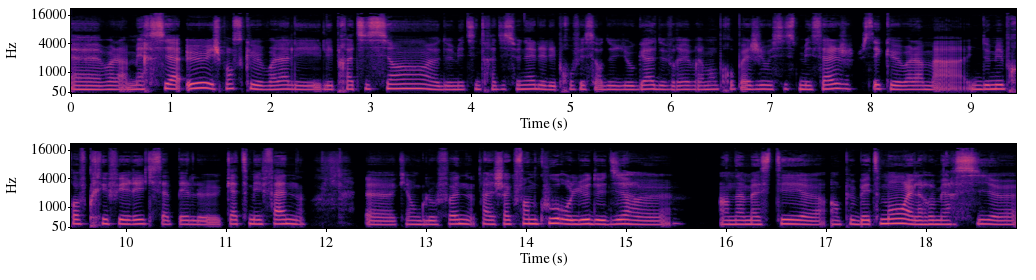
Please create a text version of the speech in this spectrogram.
Euh, voilà, merci à eux et je pense que voilà les, les praticiens euh, de médecine traditionnelle et les professeurs de yoga devraient vraiment propager aussi ce message. Je sais que voilà ma une de mes profs préférées qui s'appelle euh, Kat euh, qui est anglophone, à chaque fin de cours au lieu de dire un namasté euh, un peu bêtement, elle remercie, euh,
